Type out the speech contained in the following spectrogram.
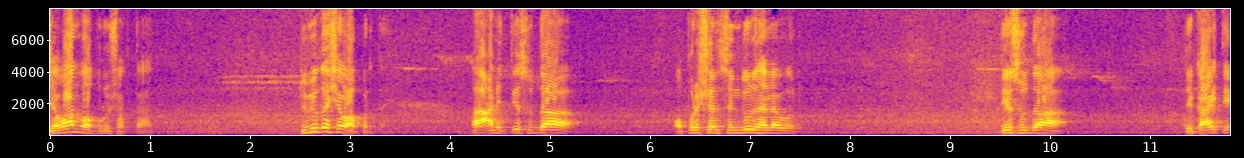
जवान वापरू शकतात. तुम्ही कसे वापरताय? आणि ते सुद्धा ऑपरेशन सिंदूर झाल्यावर. ते सुद्धा ते काय ते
